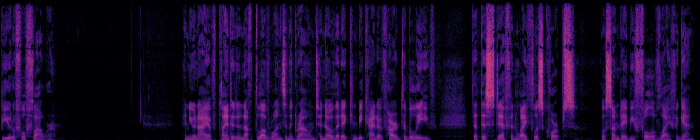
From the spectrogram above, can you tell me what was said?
beautiful flower. And you and I have planted enough loved ones in the ground to know that it can be kind of hard to believe that this stiff and lifeless corpse will someday be full of life again.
